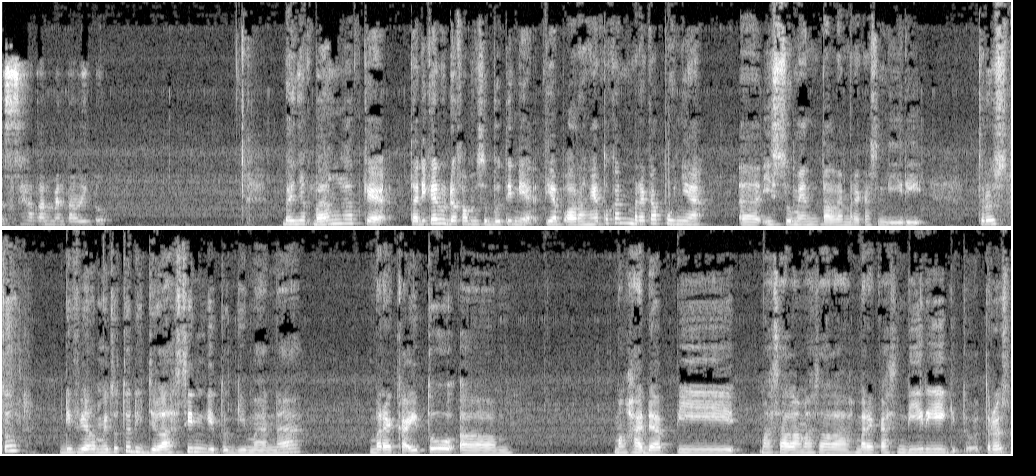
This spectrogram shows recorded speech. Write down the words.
kesehatan mental itu? Banyak banget kayak tadi kan udah kamu sebutin ya tiap orangnya tuh kan mereka punya eh, isu mentalnya mereka sendiri. Terus tuh di film itu tuh dijelasin gitu gimana mereka itu em, menghadapi masalah-masalah mereka sendiri gitu. Terus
